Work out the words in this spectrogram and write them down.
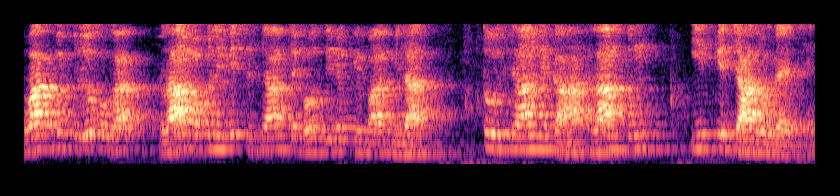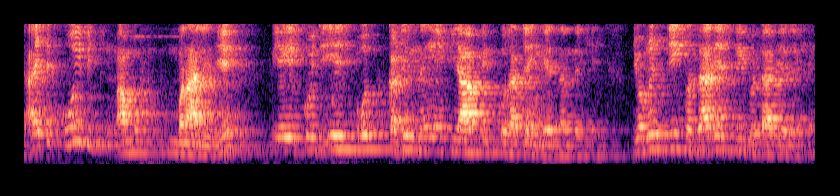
वाक्य में प्रयोग होगा, राम अपने मित्र श्याम से बहुत दिनों के बाद मिला तो श्याम ने कहा, राम, तुम ईद के चाँद हो गए थे। ऐसे कोई भी आप बना लीजिए, ये कुछ, ये बहुत कठिन नहीं है कि आप इसको रटेंगे एकदम, देखिए, जो हमने ट्रिक बता दिया ट्रिक बता दिया, देखिए।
